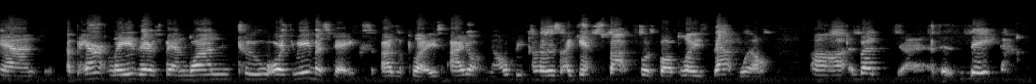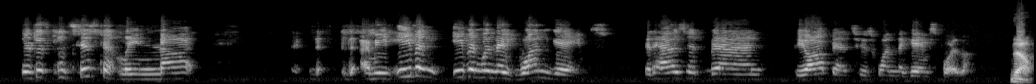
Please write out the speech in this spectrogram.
And apparently there's been one, two, or three mistakes on the plays. I don't know because I can't spot football plays that well. Uh, but uh, they they're just consistently not I mean, even even when they've won games, it hasn't been the offense who's won the games for them. No.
